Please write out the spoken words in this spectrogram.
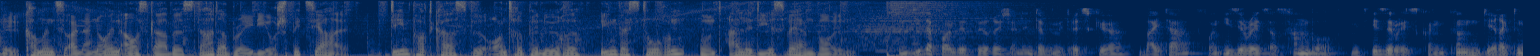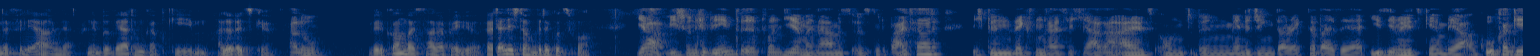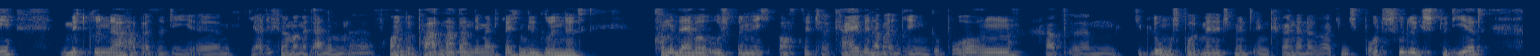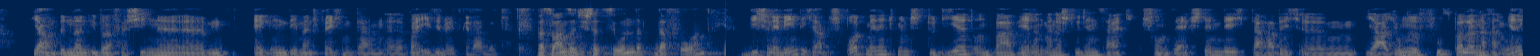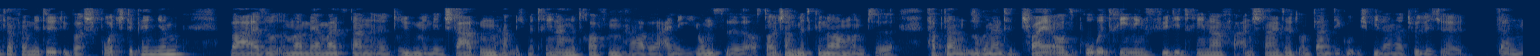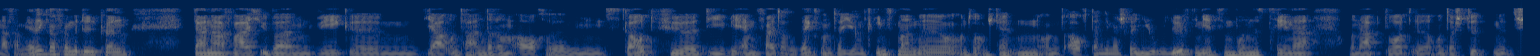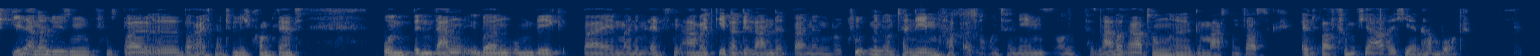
Willkommen zu einer neuen Ausgabe Startup Radio Spezial, dem Podcast für Entrepreneure, Investoren und alle, die es werden wollen. In dieser Folge führe ich ein Interview mit Özgür Weiter von EasyRates aus Hamburg. Mit EasyRates können Kunden direkt in der Filiale eine Bewertung abgeben. Hallo Özgür. Hallo. Willkommen bei Startup Radio. Äh, stell dich doch bitte kurz vor. Ja, wie schon erwähnt äh, von dir, mein Name ist Özgür Beitar. Ich bin 36 Jahre alt und bin Managing Director bei der Easy Rates GmbH Co. KG. Mitgründer, habe also die, äh, ja, die Firma mit einem äh, Freund und Partner dann dementsprechend gegründet. Komme selber ursprünglich aus der Türkei, bin aber in Bremen geboren, habe ähm, Diplom-Sportmanagement in Köln an der Deutschen Sportschule studiert ja, und bin dann über verschiedene ähm, Ecken dementsprechend dann äh, bei Easy Rates gelandet. Was waren so die Stationen da davor? Wie schon erwähnt, ich habe Sportmanagement studiert und war während meiner Studienzeit schon selbstständig. Da habe ich ähm, ja junge Fußballer nach Amerika vermittelt über Sportstipendien, war also immer mehrmals dann äh, drüben in den Staaten, habe mich mit Trainern getroffen, habe einige Jungs äh, aus Deutschland mitgenommen und äh, habe dann sogenannte Tryouts, Probetrainings für die Trainer veranstaltet und dann die guten Spieler natürlich äh, dann nach Amerika vermitteln können. Danach war ich über einen Weg, ähm, ja, unter anderem auch ähm, Scout für die WM 2006 unter Jürgen Klinsmann äh, unter Umständen und auch dann dementsprechend Jogi Löw, den jetzigen Bundestrainer und habe dort äh, unterstützt mit Spielanalysen, Fußballbereich äh, natürlich komplett und bin dann über einen Umweg bei meinem letzten Arbeitgeber gelandet, bei einem Recruitment-Unternehmen, habe also Unternehmens- und Personalberatung äh, gemacht und das etwa fünf Jahre hier in Hamburg.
